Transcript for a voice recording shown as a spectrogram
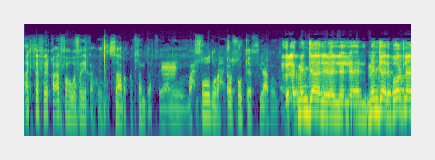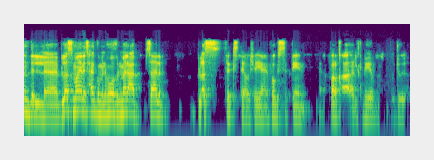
أكثر فريق أعرفه هو فريقه السابق الثندر يعني محفوظ وراح يعرفون كيف يلعبون. يقول لك من جاء من جاء لبورتلاند ال plus minus حقه من هو في الملعب سالب plus 60 أو شيء يعني فوق ال 60 يعني فرق هائل كبير بوجوده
